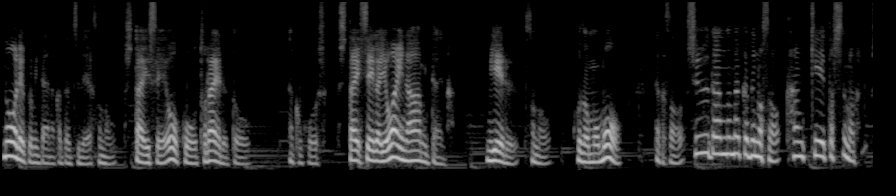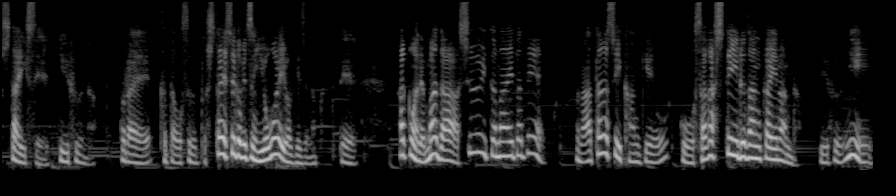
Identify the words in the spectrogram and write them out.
能力みたいな形でその主体性をこう捉えると、なんかこう主体性が弱いなみたいな見えるその子供も、なんかその集団の中でのその関係としての主体性っていう風な捉え方をすると、主体性が別に弱いわけじゃなくて、あくまでまだ周囲との間でその新しい関係をこう探している段階なんだっていう風に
